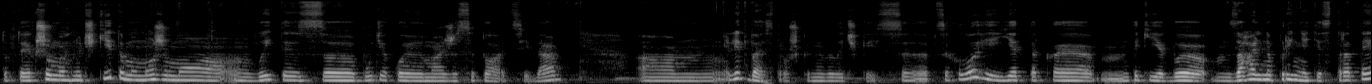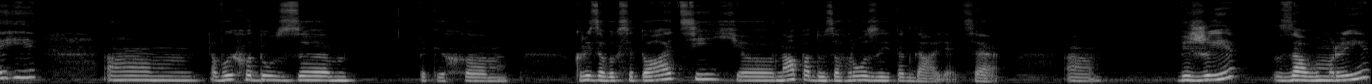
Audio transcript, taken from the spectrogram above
Тобто, якщо ми гнучкі, то ми можемо е, вийти з будь-якої майже ситуації. Да? Лікбез трошки невеличкий з психології. Є таке, такі якби загальноприйняті стратегії виходу з таких ем, кризових ситуацій, е, нападу, загрози і так далі. Це біжи, завмри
